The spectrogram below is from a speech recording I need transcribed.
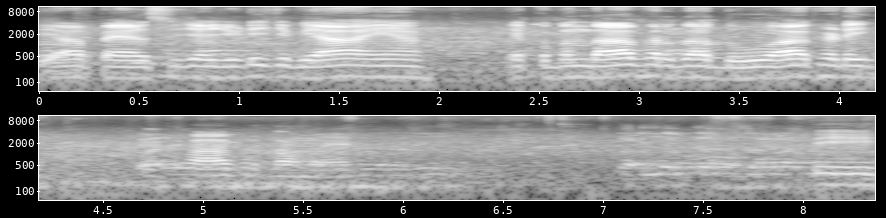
ਤੇ ਆ ਪੈਲਸ ਜਾਂ ਜਿਹੜੀ ਚ ਵਿਆਹ ਆਏ ਆ। ਇੱਕ ਬੰਦਾ ਆ ਫਿਰਦਾ, ਦੋ ਆ ਖੜੇ ਤੇ ਇੱਕ ਆ ਫਿਰਦਾ ਮੈਂ। ਤੇ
